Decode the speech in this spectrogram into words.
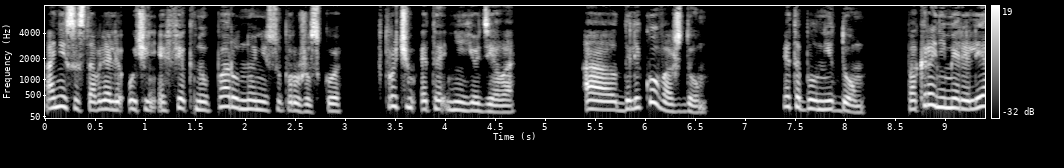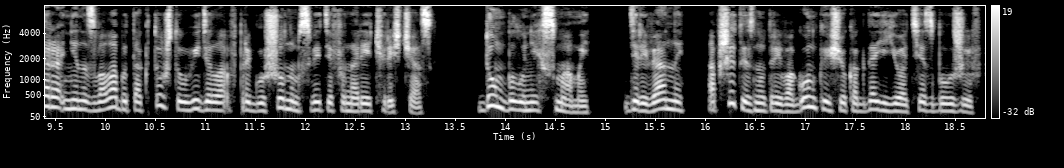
они составляли очень эффектную пару, но не супружескую. Впрочем, это не ее дело. «А далеко ваш дом?» Это был не дом. По крайней мере, Лера не назвала бы так то, что увидела в приглушенном свете фонарей через час. Дом был у них с мамой. Деревянный, обшитый изнутри вагонка еще когда ее отец был жив.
